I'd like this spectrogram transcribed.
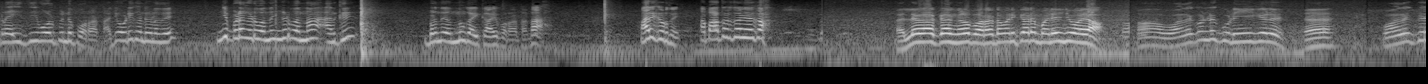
ക്രൈസി വോൾപ്പിന്റെ പൊറാട്ട. ജോഡി കണ്ടിരുന്നത് ഇനി ഇവിടെ ഇങ്ങോട്ട് വന്ന് ഇങ്ങോട്ട് വന്നാൽ എനിക്ക് ഇവിടെ നിന്ന് എന്നും കഴിക്കായി പൊറാട്ട കേട്ടാ മാറിക്കിടന്നേ ആ പാത്രത്തിൽ കേൾക്കാം അല്ല കാക്ക നിങ്ങളെ പൊറാട്ട പണിക്കാരൻ പണി കഴിഞ്ഞു പോയാ? ആ ഓനെ കൊണ്ട് കുടുങ്ങിക്കണ് ഏ? ഓനക്ക്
